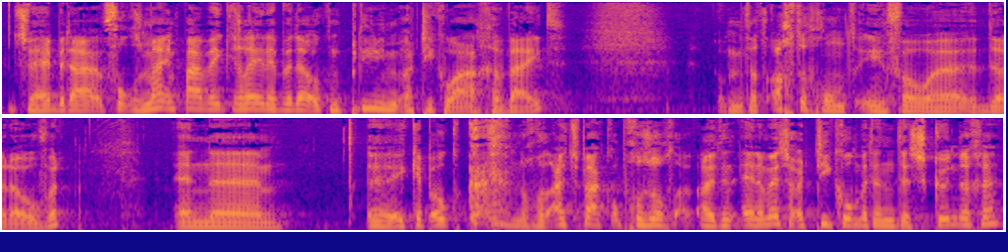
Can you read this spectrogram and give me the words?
Dus we hebben daar, volgens mij een paar weken geleden, hebben we daar ook een premium artikel aan gewijd. Met dat achtergrondinfo daarover. En ik heb ook nog wat uitspraken opgezocht uit een NOS-artikel met een deskundige.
